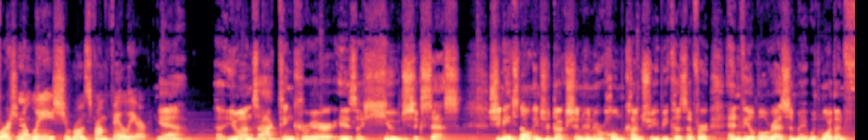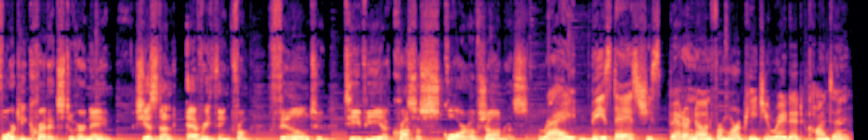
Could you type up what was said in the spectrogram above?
Fortunately, she rose from failure. Yeah. Uh, Yuan's acting career is a huge success. She needs no introduction in her home country because of her enviable resume with more than 40 credits to her name. She has done everything from film to TV across a score of genres. Right. These days, she's better known for more PG rated content,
